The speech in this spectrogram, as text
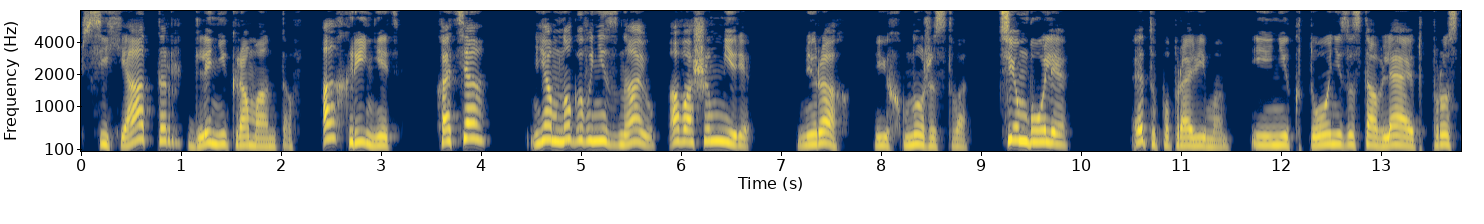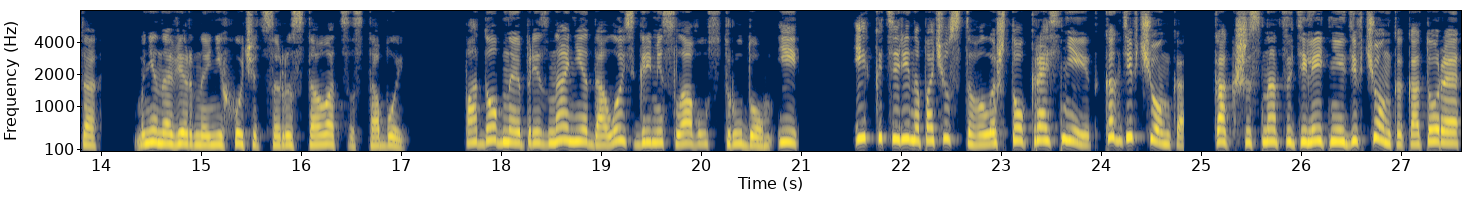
Психиатр для некромантов. Охренеть! Хотя я многого не знаю о вашем мире. Мирах их множество. Тем более. Это поправимо. И никто не заставляет, просто мне, наверное, не хочется расставаться с тобой. Подобное признание далось Гремиславу с трудом, и... И Катерина почувствовала, что краснеет, как девчонка, как шестнадцатилетняя девчонка, которая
